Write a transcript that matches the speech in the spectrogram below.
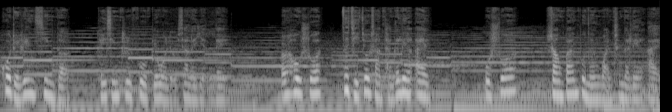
或者任性的推心置腹给我流下了眼泪，而后说自己就想谈个恋爱。我说，上班不能完成的恋爱，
